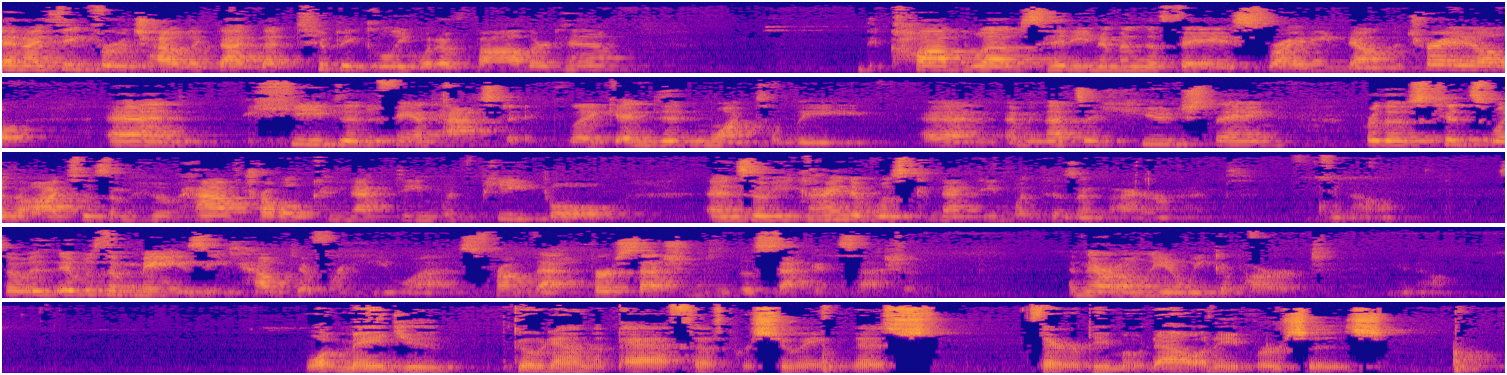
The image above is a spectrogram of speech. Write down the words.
And I think for a child like that, that typically would have bothered him. The cobwebs hitting him in the face, riding down the trail, and he did fantastic, like, and didn't want to leave. And I mean, that's a huge thing for those kids with autism who have trouble connecting with people. And so he kind of was connecting with his environment, you know. So it, it was amazing how different he was from that first session to the second session. And they're only a week apart, you know. What made you go down the path of pursuing this therapy modality versus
